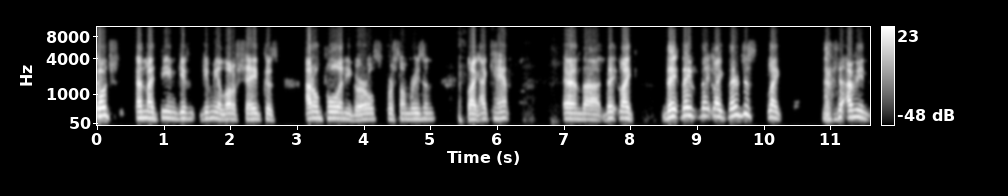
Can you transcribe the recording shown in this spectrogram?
Coach and my team give give me a lot of shade because I don't pull any girls for some reason. Like I can't, and uh, they like they they they like they're just like. I mean,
